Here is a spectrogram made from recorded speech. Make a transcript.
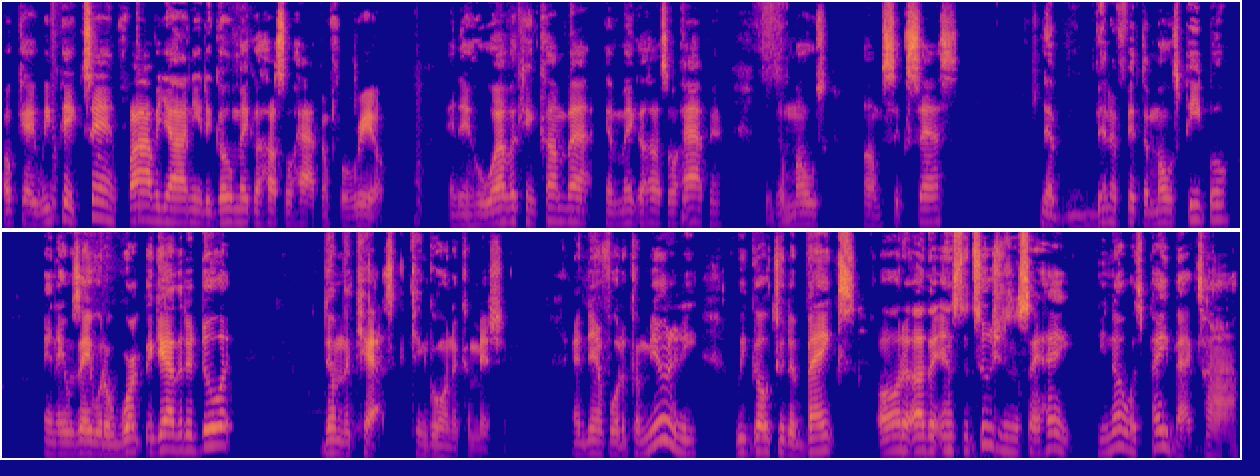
okay, we picked 10, five of y'all need to go make a hustle happen for real. And then whoever can come back and make a hustle happen with the most um, success that benefit the most people, and they was able to work together to do it, them the cats can go on the commission. And then for the community, we go to the banks, all the other institutions, and say, "Hey, you know it's payback time.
